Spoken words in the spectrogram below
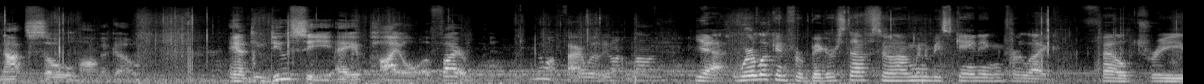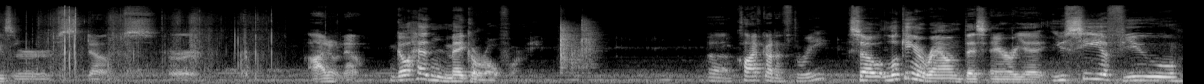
not so long ago. And you do see a pile of firewood. We don't want firewood, we want long. Yeah, we're looking for bigger stuff, so I'm gonna be scanning for like felled trees or stumps or I don't know. Go ahead and make a roll for me. Uh, Clive got a three. So, looking around this area, you see a few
